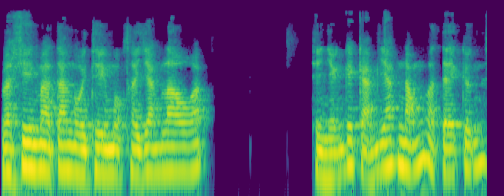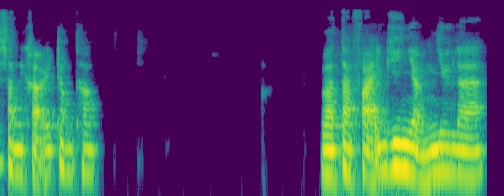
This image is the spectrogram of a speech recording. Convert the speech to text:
Và khi mà ta ngồi thiền một thời gian lâu á thì những cái cảm giác nóng và tê cứng sanh khởi trong thân. Và ta phải ghi nhận như là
